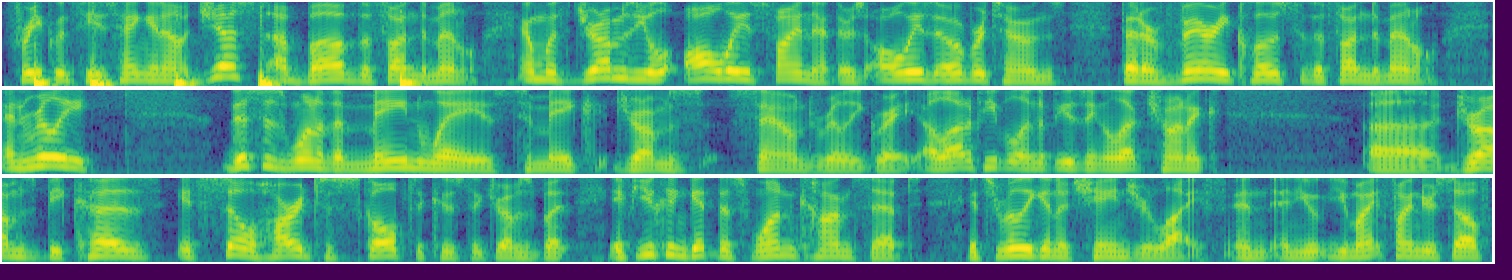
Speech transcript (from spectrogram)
frequencies hanging out just above the fundamental. And with drums, you'll always find that. There's always overtones that are very close to the fundamental. And really, this is one of the main ways to make drums sound really great. A lot of people end up using electronic uh, drums because it's so hard to sculpt acoustic drums. But if you can get this one concept, it's really going to change your life. And, and you, you might find yourself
